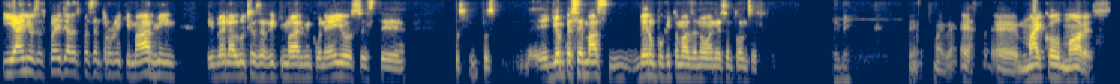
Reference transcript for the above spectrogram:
y años después, ya después entró Ricky Marvin y ver las luchas de Ricky Marvin con ellos, este, pues, pues eh, yo empecé más, ver un poquito más de nuevo en ese entonces. Muy bien. muy bien. Michael Morris.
